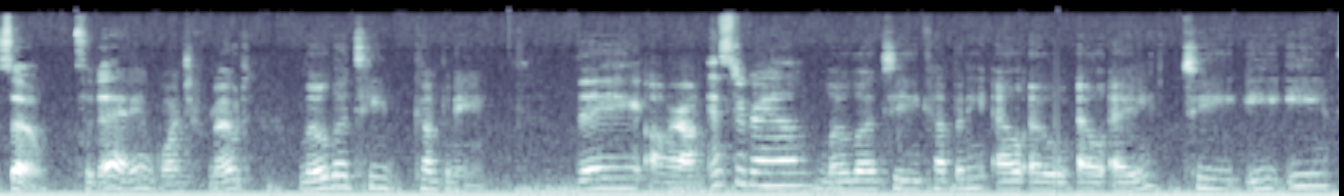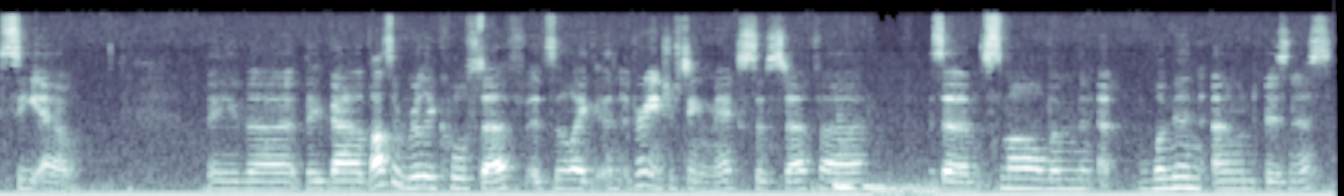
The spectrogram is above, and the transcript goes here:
So, today I'm going to promote Lola Tee Company. They are on Instagram, Lola Tee Company, L O L A T E E C O. They've uh, they've got lots of really cool stuff. It's a, like a very interesting mix of stuff. Uh, Mm-hmm. It's a small women women owned business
